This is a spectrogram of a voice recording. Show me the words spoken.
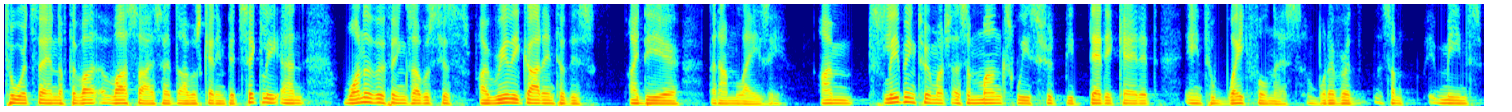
towards the end of the Vassa, I said I was getting a bit sickly, and one of the things I was just, I really got into this idea that I'm lazy. I'm sleeping too much. As a monks, we should be dedicated into wakefulness, whatever some it means.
